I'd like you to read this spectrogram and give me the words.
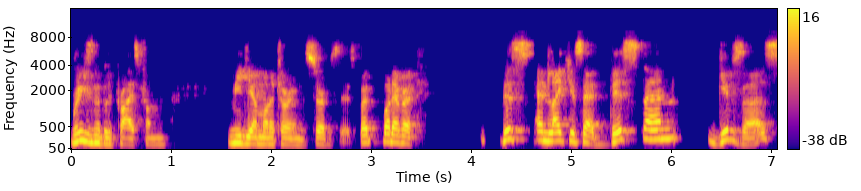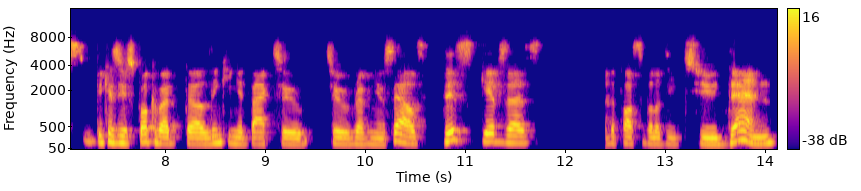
reasonably priced from media monitoring services. But whatever, this and like you said, this then gives us, because you spoke about uh, linking it back to, to revenue sales, this gives us the possibility to then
